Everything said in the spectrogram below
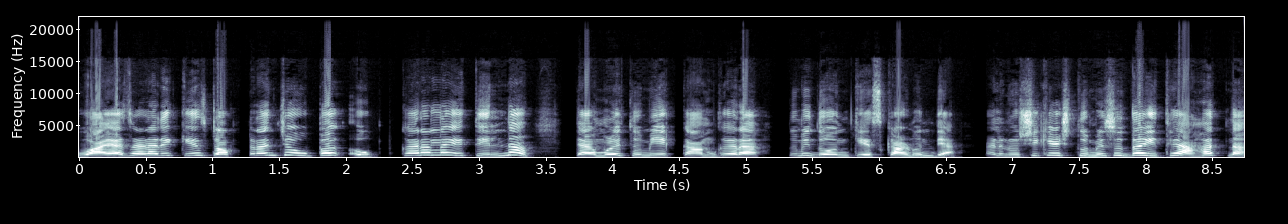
वाया जाणारे केस डॉक्टरांच्या उप उपकाराला येतील ना त्यामुळे तुम्ही एक काम करा तुम्ही दोन केस काढून द्या. आणि ऋषिकेश तुम्ही सुद्धा इथे आहात ना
